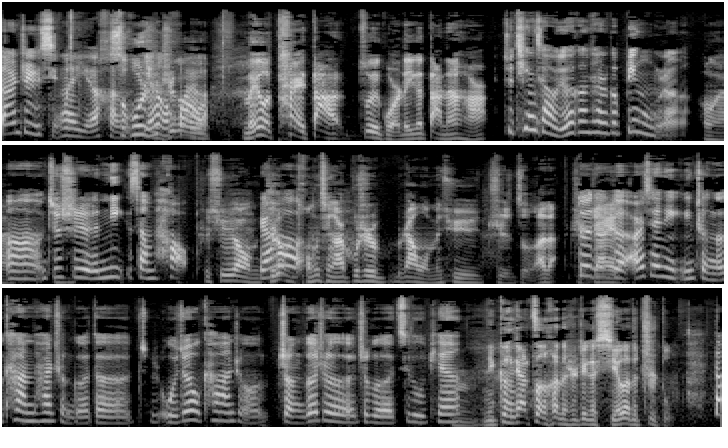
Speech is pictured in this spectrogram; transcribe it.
当然这个行为也很似乎是很坏了，没有太大罪过的一个大男孩儿。就听起来我觉得刚才是个病人，OK，嗯，就是 need some help。是需要我们值然后同情，而不是让我们去指责的。对对对，而且你你整个看他整个的，就是我觉得我看完整个整个这个这个纪录片，嗯，你更加憎恨的是这个邪恶的制度。倒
